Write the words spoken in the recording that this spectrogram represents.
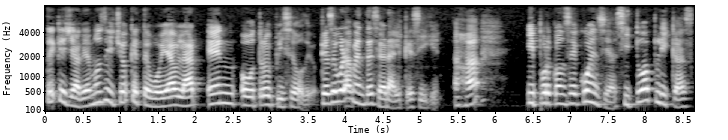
de que ya habíamos dicho que te voy a hablar en otro episodio, que seguramente será el que sigue. Ajá. Y por consecuencia, si tú aplicas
